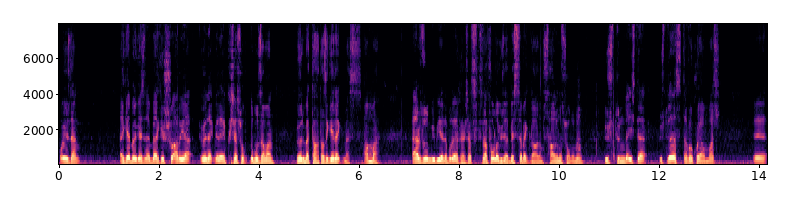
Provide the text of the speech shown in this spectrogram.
O yüzden Ege bölgesinde belki şu arıya örnek vereyim kışa soktuğumuz zaman bölme tahtası gerekmez. Ama Erzurum gibi yerde buraya arkadaşlar straforla güzel beslemek lazım sağını solunu. Üstünde işte üstüne de strafor koyan var. Ee,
